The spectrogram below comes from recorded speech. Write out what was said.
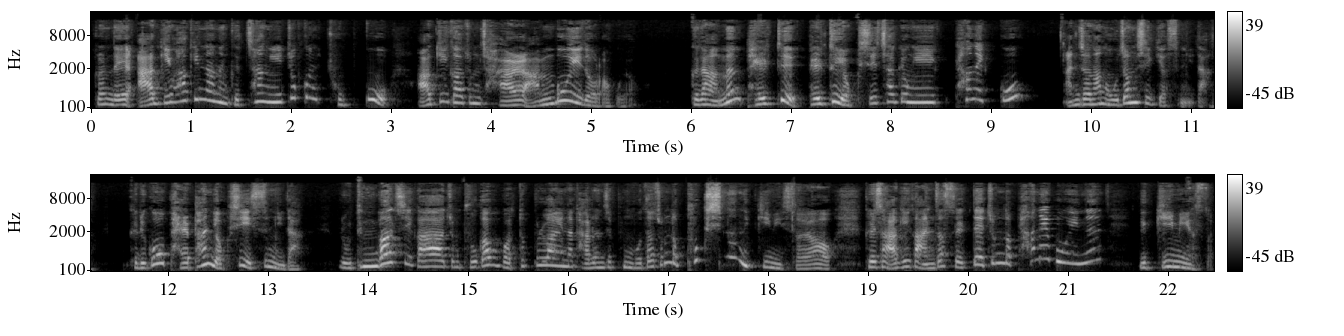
그런데 아기 확인하는 그 창이 조금 좁고 아기가 좀 잘 안 보이더라고요. 그 다음은 벨트. 벨트 역시 착용이 편했고 안전한 5점씩이었습니다. 그리고 발판 역시 있습니다. 그리고 등받이가 좀 부가부 버터플라이나 다른 제품보다 좀 더 푹신한 느낌이 있어요. 그래서 아기가 앉았을 때 좀 더 편해 보이는 느낌이었어요.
